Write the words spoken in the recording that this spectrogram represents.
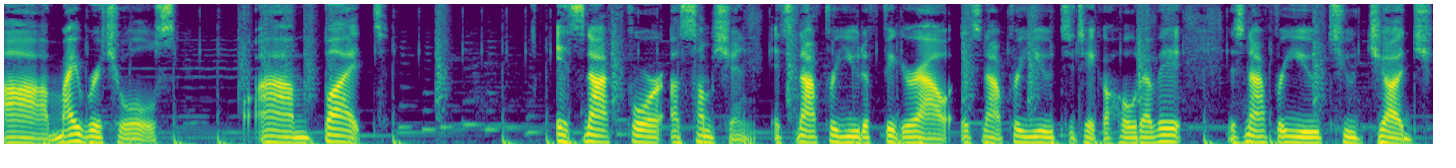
uh, my rituals, um, but it's not for assumption. It's not for you to figure out. It's not for you to take a hold of it. It's not for you to judge.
